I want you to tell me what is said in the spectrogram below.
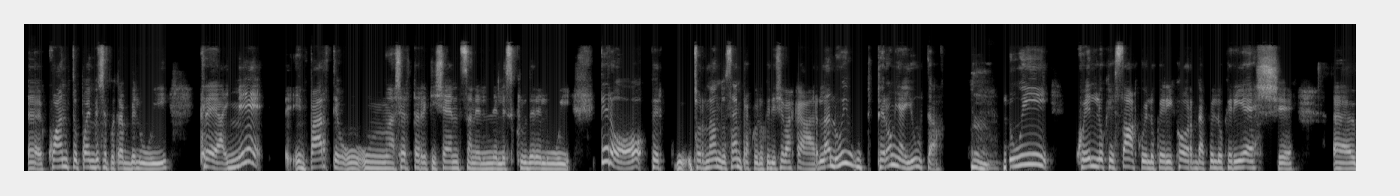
eh, quanto poi invece potrebbe lui, crea in me in parte un, una certa reticenza nel, nell'escludere lui, però per, tornando sempre a quello che diceva Carla, lui però mi aiuta. Mm. Lui quello che sa, quello che ricorda, quello che riesce, eh,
